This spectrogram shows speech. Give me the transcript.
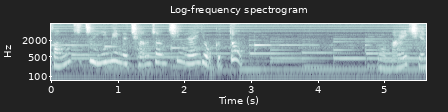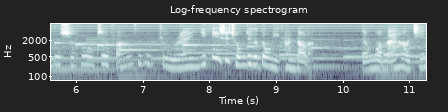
房子这一面的墙上竟然有个洞！我埋钱的时候，这房子的主人一定是从这个洞里看到了。等我买好钱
